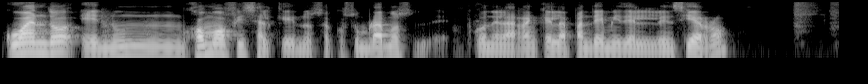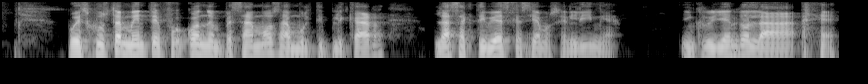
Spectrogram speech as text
Cuando en un home office al que nos acostumbramos eh, con el arranque de la pandemia y del encierro, pues justamente fue cuando empezamos a multiplicar las actividades que hacíamos en línea incluyendo pues la,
